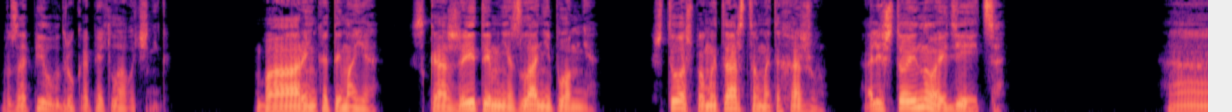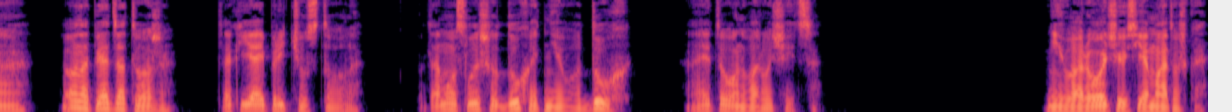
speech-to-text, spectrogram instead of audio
Взопил вдруг опять лавочник. «Барынька ты моя, скажи ты мне, зла не помня, что ж по мытарствам это хожу, а ли что иное деется?» «А, он опять за то же. Так я и предчувствовала. Потому слышу дух от него, дух, а это он ворочается». «Не ворочаюсь я, матушка.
